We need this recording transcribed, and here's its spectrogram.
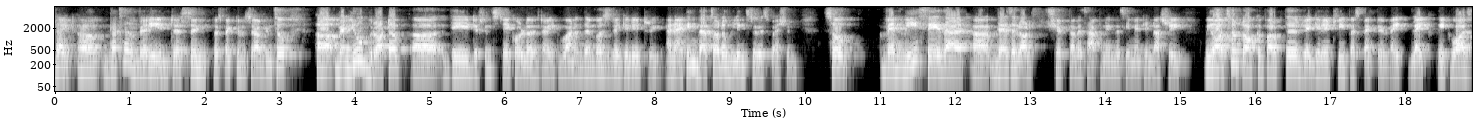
Right. Uh, that's a very interesting perspective, Mr. Arvind. So, uh, when you brought up uh, the different stakeholders, right, one of them was regulatory. And I think that sort of links to this question. So, when we say that uh, there's a lot of shift that has happened in the cement industry, we also talk about the regulatory perspective, right? Like it was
